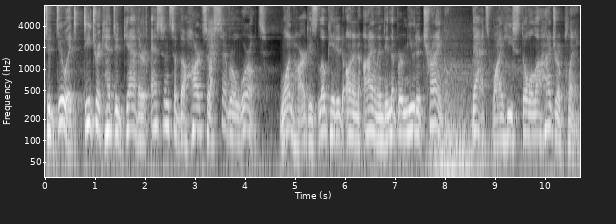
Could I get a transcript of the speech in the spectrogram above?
To do it, Dietrich had to gather essence of the hearts of several worlds. One heart is located on an island in the Bermuda Triangle. That's why he stole a hydroplane.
